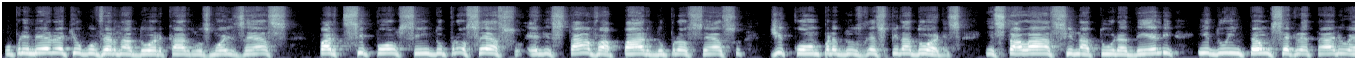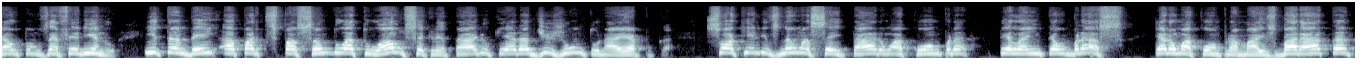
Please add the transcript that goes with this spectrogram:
o primeiro é que o governador Carlos Moisés participou sim do processo, ele estava a par do processo de compra dos respiradores. Está lá a assinatura dele e do então secretário Elton Zeferino, e também a participação do atual secretário, que era adjunto na época. Só que eles não aceitaram a compra pela Intelbras, que era uma compra mais barata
